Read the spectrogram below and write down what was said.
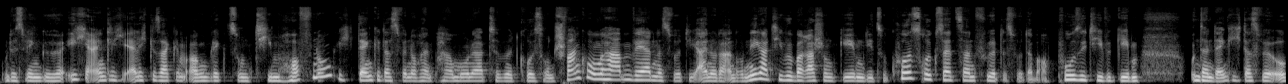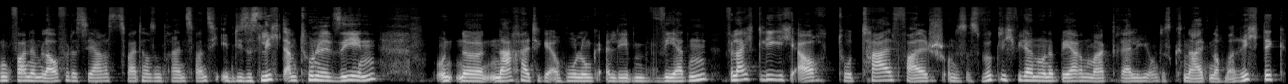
Und deswegen gehöre ich eigentlich ehrlich gesagt im Augenblick zum Team Hoffnung. Ich denke, dass wir noch ein paar Monate mit größeren Schwankungen haben werden. Es wird die ein oder andere negative Überraschung geben, die zu Kursrücksetzern führt. Es wird aber auch positive geben. Und dann denke ich, dass wir irgendwann im Laufe des Jahres 2023 eben dieses Licht am Tunnel sehen und eine nachhaltige Erholung erleben werden. Vielleicht liege ich auch total falsch und es ist wirklich wieder nur eine Bärenmarkt-Rallye und es knallt nochmal richtig.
